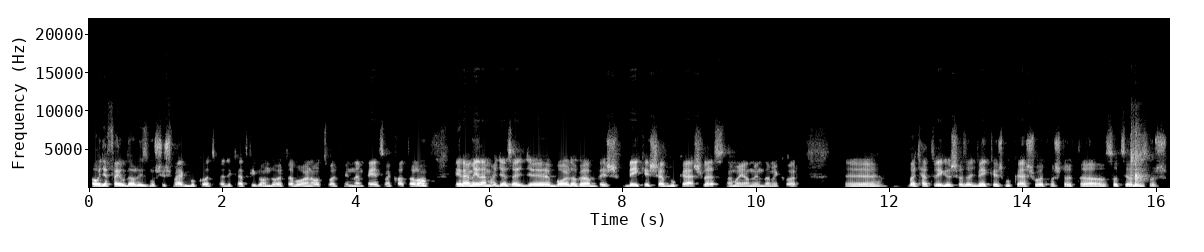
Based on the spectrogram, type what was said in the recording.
ahogy a feudalizmus is megbukott, pedig hát kigondolta volna, ott volt minden pénz, meg hatalom. Én remélem, hogy ez egy boldogabb és békésebb bukás lesz, nem olyan, mint amikor vagy hát végül is az egy békés bukás volt, most ott a szocializmus,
